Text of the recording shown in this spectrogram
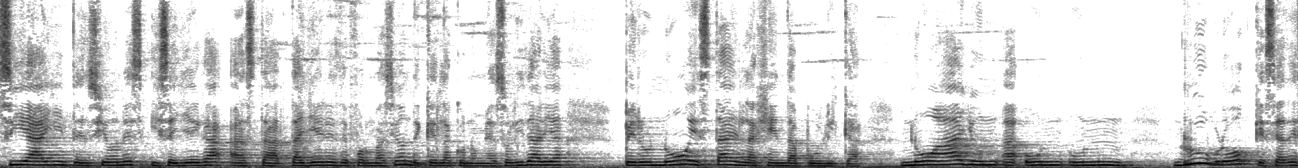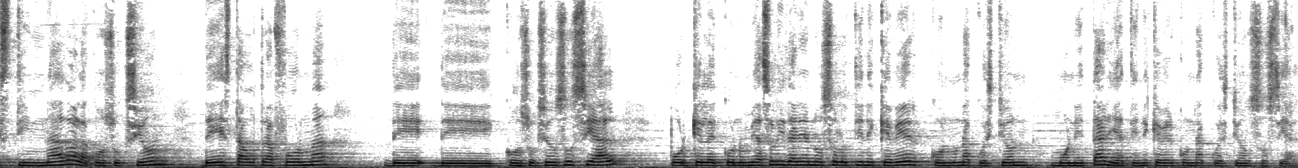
Sí hay intenciones y se llega hasta talleres de formación de qué es la economía solidaria, pero no está en la agenda pública no hay un, un, rubro que sea destinado a la construcción de esta otra forma de, construcción social, porque la economía solidaria no solo tiene que ver con una cuestión monetaria, tiene que ver con una cuestión social.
